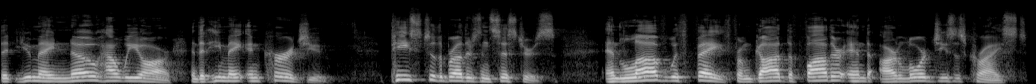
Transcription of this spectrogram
that you may know how we are and that he may encourage you. Peace to the brothers and sisters, and love with faith from God the Father and our Lord Jesus Christ.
